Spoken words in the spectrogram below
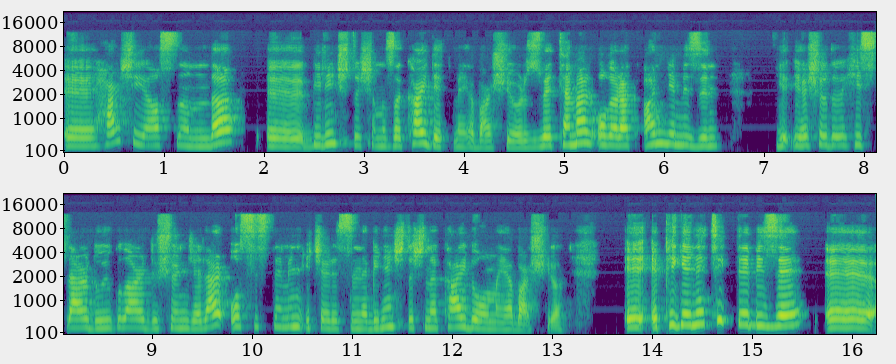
e, her şeyi aslında e, bilinç dışımıza kaydetmeye başlıyoruz ve temel olarak annemizin yaşadığı hisler, duygular, düşünceler o sistemin içerisine, bilinç dışına kaydolmaya başlıyor. E, epigenetik de bize e,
